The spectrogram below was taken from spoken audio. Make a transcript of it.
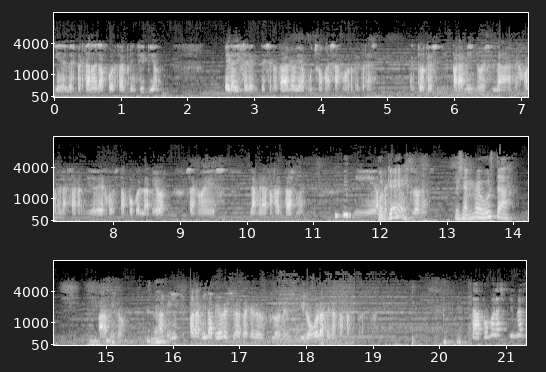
Y en el despertar de la fuerza al principio era diferente, se notaba que había mucho más amor detrás. Entonces, para mí no es la mejor de la saga ni de lejos, tampoco es la peor. O sea, no es la amenaza fantasma. Ni el ¿Por qué? de los clones. Pues a mí me gusta. A mí no. A mí, para mí la peor es el ataque de los clones y luego la amenaza fantasma. Tampoco las películas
